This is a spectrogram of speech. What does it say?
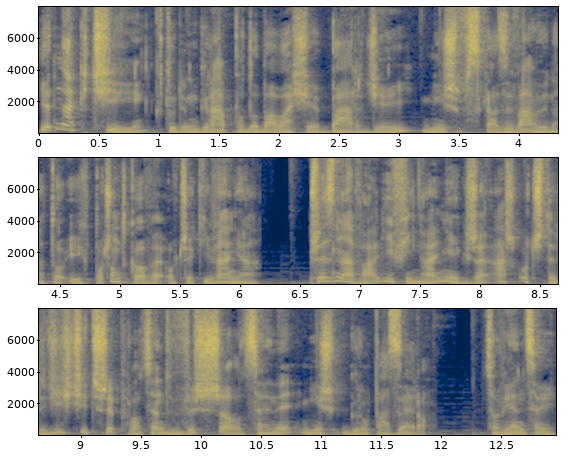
Jednak ci, którym gra podobała się bardziej niż wskazywały na to ich początkowe oczekiwania, przyznawali finalnie grze aż o 43% wyższe oceny niż grupa 0. Co więcej,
